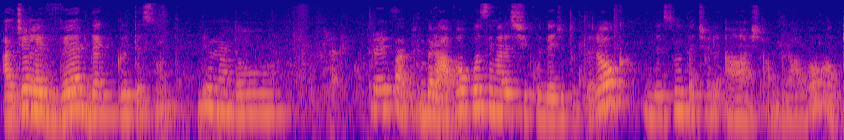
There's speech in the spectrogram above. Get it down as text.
Acele verde câte sunt? una, două, trei, patru. Bravo, poți să-mi arăți și cu degetul, te rog? Unde sunt acele... Așa, bravo, ok.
